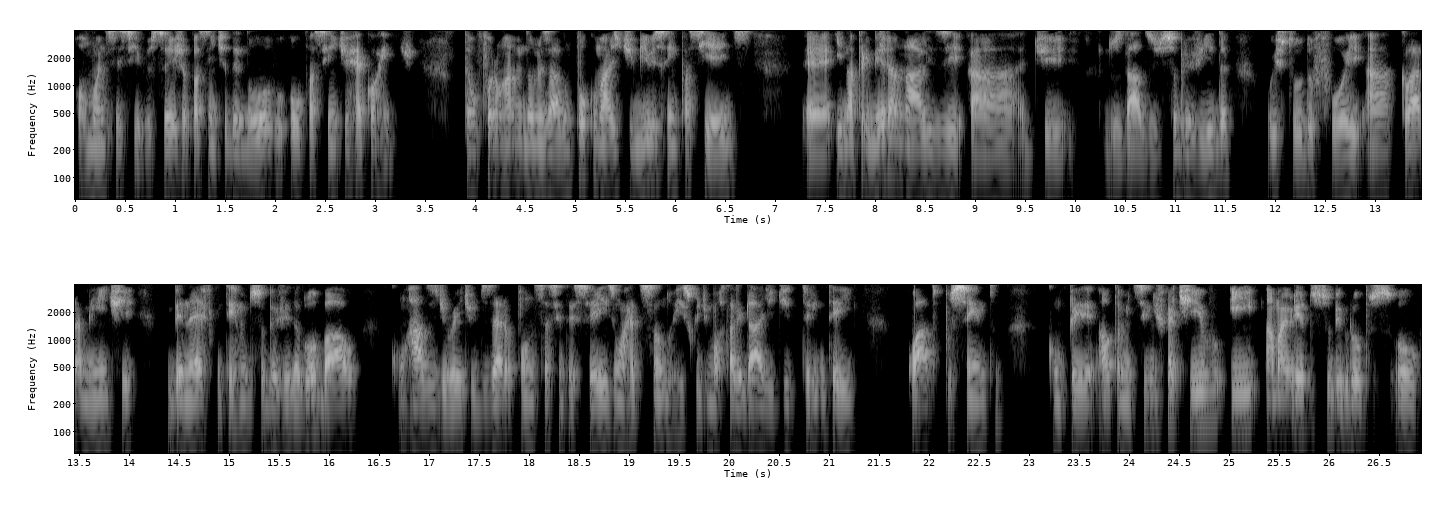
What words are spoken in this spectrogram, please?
hormônio sensível, seja paciente de novo ou paciente recorrente. Então foram randomizados um pouco mais de 1.100 pacientes é, e na primeira análise a, de, dos dados de sobrevida, o estudo foi a, claramente benéfico em termos de sobrevida global, com hazard ratio de 0,66, uma redução do risco de mortalidade de 34%, com P altamente significativo, e a maioria dos subgrupos ou,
